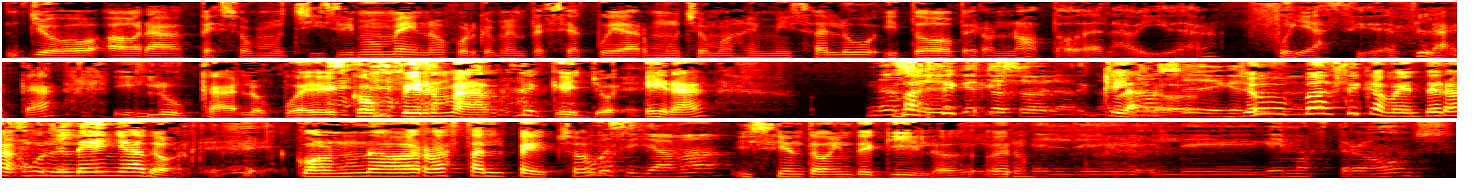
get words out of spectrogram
yo ahora peso muchísimo menos porque me empecé a cuidar mucho más en mi salud y todo, pero no toda la vida. Fui así de flaca y Luca lo puede confirmar de que yo era... No sé de qué estás hablando. Claro, no sé de qué yo estás básicamente era un leñador con una barra hasta el pecho ¿Cómo se llama? y 120 kilos. El, Era el de, el de Game of Thrones.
